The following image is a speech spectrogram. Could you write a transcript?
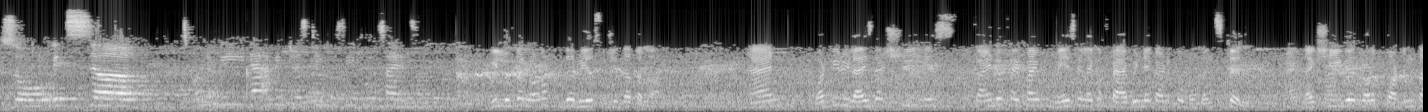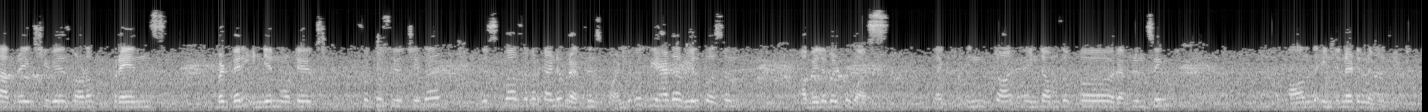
So it's uh, it's going to be damn interesting to see both sides. we looked a lot of the real Sucheta Dalal. And what we realized that she is kind of, if I may say, like a Fabindia kind of a woman still. Like she wears a lot of cotton fabric, she wears a lot of prints, but very Indian motifs. So for Sucheta, this was our kind of reference point because we had a real person available to us. Like in, in terms of uh, referencing on the internet and everything.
